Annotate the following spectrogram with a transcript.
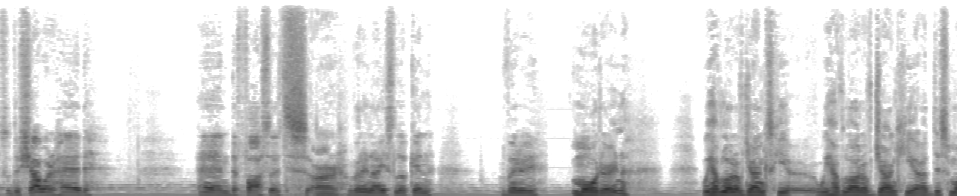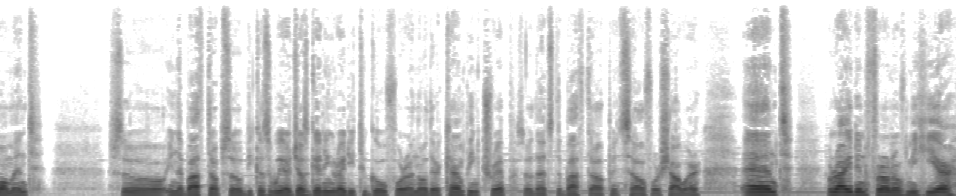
So the shower head and the faucets are very nice looking very modern. We have a lot of junk here we have a lot of junk here at this moment so in the bathtub so because we are just getting ready to go for another camping trip. So that's the bathtub itself or shower. And right in front of me here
